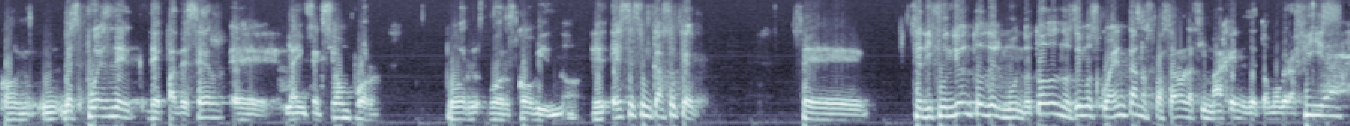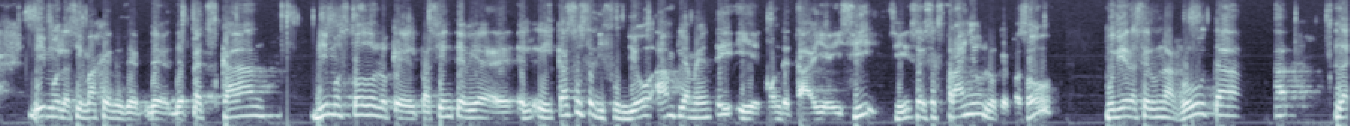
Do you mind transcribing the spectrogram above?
con- después de, de padecer eh, la infección por, por, por COVID, ¿no? E- Ese es un caso que se, se difundió en todo el mundo. Todos nos dimos cuenta, nos pasaron las imágenes de tomografía, vimos las imágenes de- de PET scan, vimos todo lo que el paciente había. El, el caso se difundió ampliamente y, con detalle. Y sí, sí, es extraño lo que pasó. Pudiera ser una ruta. La,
